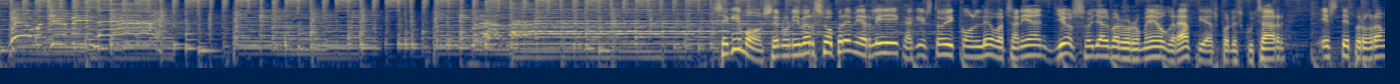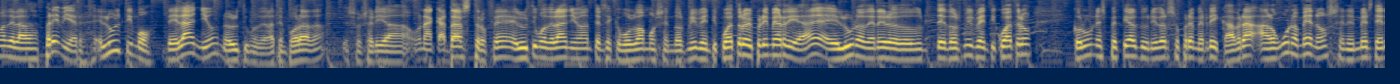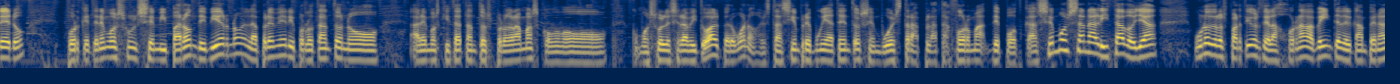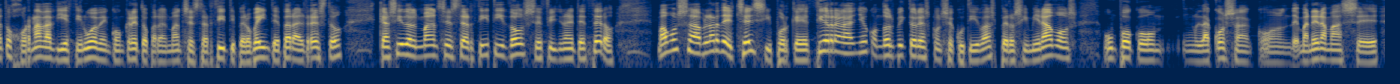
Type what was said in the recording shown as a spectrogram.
Seguimos en Universo Premier League. Aquí estoy con Leo Bachanian. Yo soy Álvaro Romeo. Gracias por escuchar este programa de la Premier. El último del año, no el último de la temporada. Eso sería una catástrofe. El último del año antes de que volvamos en 2024. El primer día, ¿eh? el 1 de enero de 2024, con un especial de Universo Premier League. Habrá alguno menos en el mes de enero porque tenemos un semiparón de invierno en la Premier y por lo tanto no haremos quizá tantos programas como, como suele ser habitual, pero bueno, está siempre muy atentos en vuestra plataforma de podcast. Hemos analizado ya uno de los partidos de la jornada 20 del campeonato, jornada 19 en concreto para el Manchester City, pero 20 para el resto, que ha sido el Manchester City 2, Sheffield United 0. Vamos a hablar del Chelsea, porque cierra el año con dos victorias consecutivas, pero si miramos un poco la cosa con, de manera más... eh,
